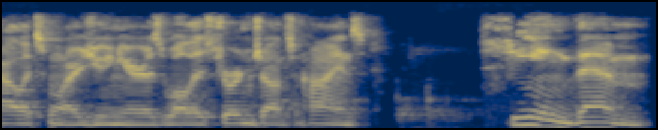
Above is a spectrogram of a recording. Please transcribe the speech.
Alex Miller Jr., as well as Jordan Johnson-Hinds, seeing them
